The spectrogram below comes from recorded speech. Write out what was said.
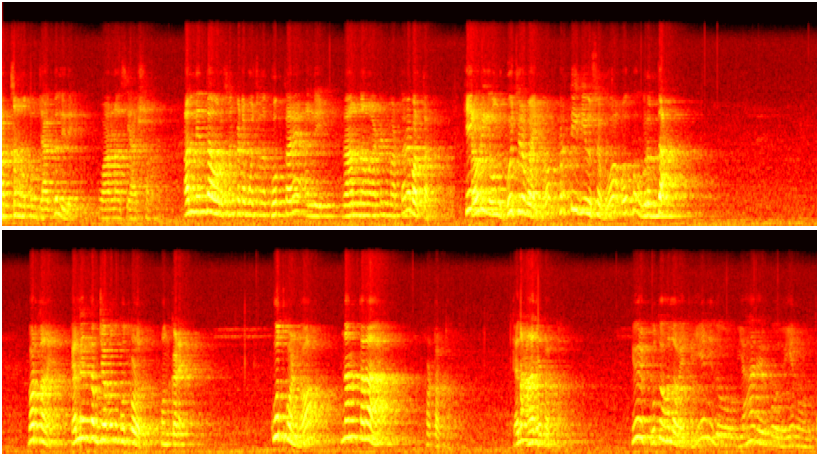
ಲಕ್ಷ ಅನ್ನುವಂಥ ಜಾಗದಲ್ಲಿದೆ, ವಾರಣಾಸಿ ಆಶ್ರಮ. ಅಲ್ಲಿಂದ ಅವರು ಸಂಕಟ ಮೋಚನಕ್ಕೆ ಹೋಗ್ತಾರೆ, ಅಲ್ಲಿ ರಾಮನಾಮ ಅಟೆಂಡ್ ಮಾಡ್ತಾರೆ, ಬರ್ತಾರೆ. ಹೀಗೆ ಅವರಿಗೆ ಒಂದು ಗೋಚರವಾಯಿತು ಪ್ರತಿ ದಿವಸವೂ ಒಬ್ಬ ವೃದ್ಧ ಬರ್ತಾನೆ. ಎಲ್ಲಿಂದ ಬಂದು ಕೂತ್ಕೊಳ್ಳೋದು? ಒಂದು ಕಡೆ. ಕೂತ್ಕೊಂಡು ನಂತರ ಹೊರಟೋಗ್ತಾರೆ ಎಲ್ಲ ಬರ್ತಾರೆ ಇವ್ರಿಗೆ ಕುತೂಹಲವಾಯ್ತು, ಏನಿದು? ಯಾರಿರ್ಬೋದು, ಏನು ಅಂತ.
